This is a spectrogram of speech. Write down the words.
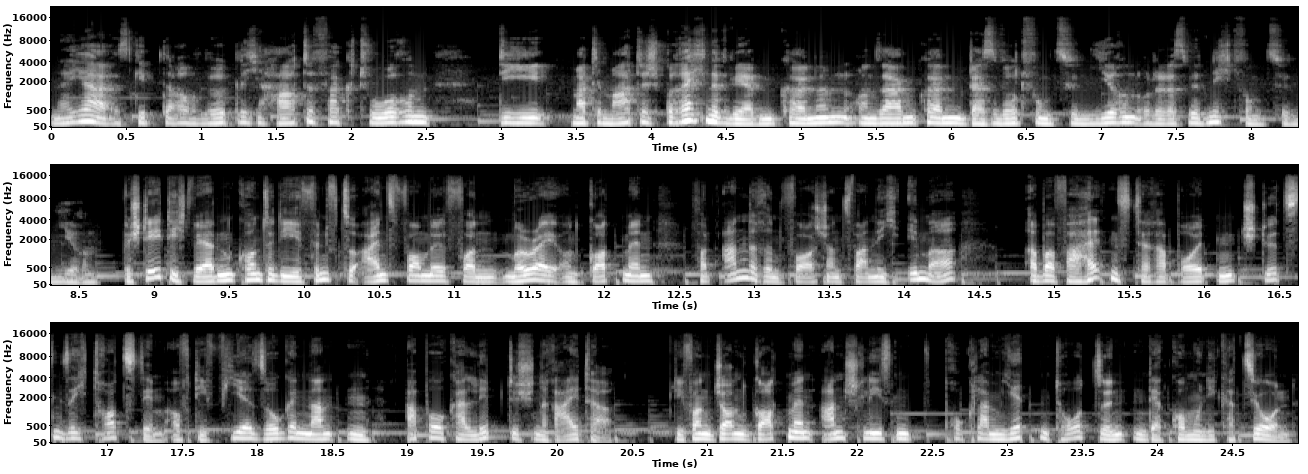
naja, es gibt da auch wirklich harte Faktoren, die mathematisch berechnet werden können und sagen können, das wird funktionieren oder das wird nicht funktionieren. Bestätigt werden konnte die 5 zu 1 Formel von Murray und Gottman von anderen Forschern zwar nicht immer, aber Verhaltenstherapeuten stürzen sich trotzdem auf die vier sogenannten apokalyptischen Reiter, die von John Gottman anschließend proklamierten Todsünden der Kommunikation,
